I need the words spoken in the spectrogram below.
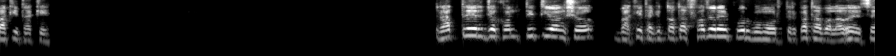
বাকি থাকে। রাত্রের যখন তৃতীয় অংশ বাকি থাকে, তথা ফজরের পূর্ব মুহূর্তের কথা বলা হয়েছে,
